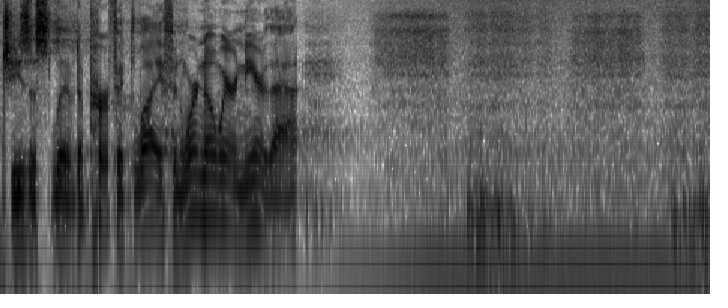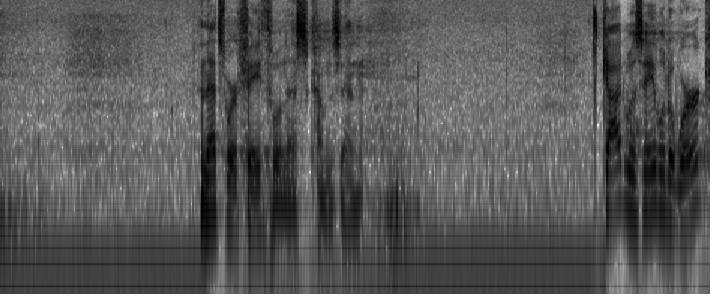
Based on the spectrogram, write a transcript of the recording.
Jesus lived a perfect life, and we're nowhere near that. And that's where faithfulness comes in. God was able to work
